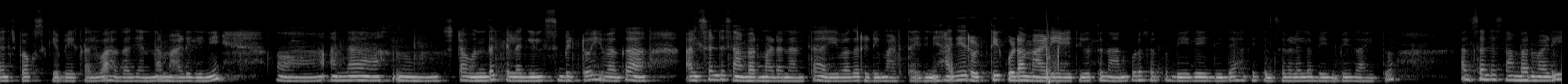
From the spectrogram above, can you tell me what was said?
ಲಂಚ್ ಬಾಕ್ಸ್ಗೆ ಬೇಕಲ್ವ? ಹಾಗಾಗಿ ಅನ್ನ ಮಾಡಿದ್ದೀನಿ. ಅನ್ನ ಸ್ಟವ್ ಒಂದಕ್ಕೆಲ್ಲ ಇಳಿಸ್ಬಿಟ್ಟು ಇವಾಗ ಅಲಸಂಡೆ ಸಾಂಬಾರು ಮಾಡೋಣ ಅಂತ ಇವಾಗ ರೆಡಿ ಮಾಡ್ತಾಯಿದ್ದೀನಿ ಹಾಗೆ ರೊಟ್ಟಿ ಕೂಡ ಮಾಡಿ ಆಯಿತು. ಇವತ್ತು ನಾನು ಕೂಡ ಸ್ವಲ್ಪ ಬೇಗ ಇದ್ದಿದ್ದೆ ಹಾಗೆ ಕೆಲಸಗಳೆಲ್ಲ ಬೇಗ ಬೇಗ ಆಯಿತು. ಅಲಸಂಡೆ ಸಾಂಬಾರು ಮಾಡಿ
